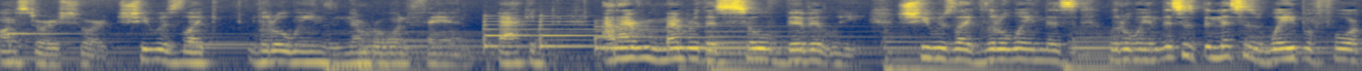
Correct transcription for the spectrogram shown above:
long story short, she was like Lil Wayne's number one fan back in. And I remember this so vividly. She was like Lil Wayne. This Lil Wayne. This has been. This is way before.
